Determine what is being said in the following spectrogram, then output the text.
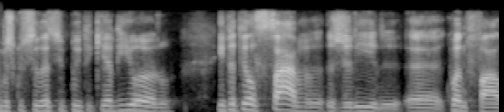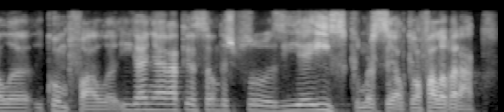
mas que o silêncio político é de ouro. E portanto ele sabe gerir uh, quando fala e como fala e ganhar a atenção das pessoas. E é isso que Marcelo, que é um fala barato,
